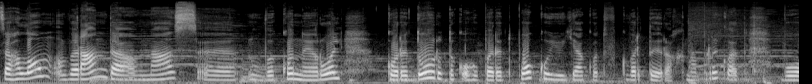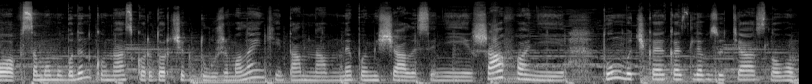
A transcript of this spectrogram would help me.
Загалом веранда в нас е, ну, виконує роль коридору, такого передпокою, як от в квартирах, наприклад. Бо в самому будинку в нас коридорчик дуже маленький, там нам не поміщалися ні шафа, ні тумбочка якась для взуття. Словом,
